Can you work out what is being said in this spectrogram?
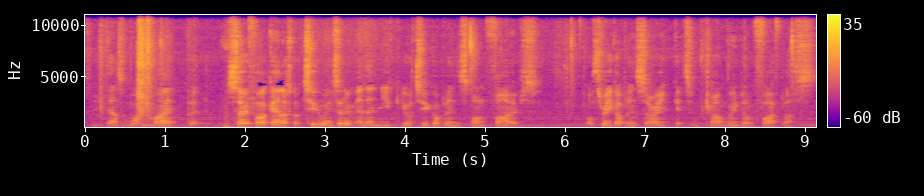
So he's down to one might, but so far Gandalf's got two wounds on him, and then you, your two goblins on fives, or three goblins, sorry, get to try and wound on five plus.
